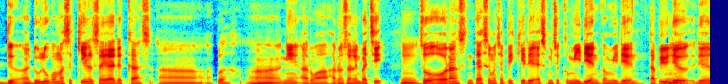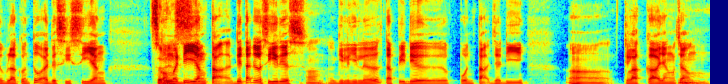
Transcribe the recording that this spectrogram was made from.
dia, uh, dulu pun masa kill saya ada cast uh, apa uh, ni arwah Harun Salim Bacik. Hmm. So orang sentiasa macam fikir dia as macam comedian, comedian. Tapi Hmm. dia dia berlakon tu ada sisi yang Serius. komedi yang tak dia tak adalah serius Ha. gila-gila tapi dia pun tak jadi uh, kelakar yang macam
